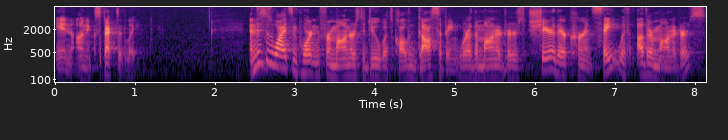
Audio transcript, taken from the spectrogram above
in unexpectedly. And this is why it's important for monitors to do what's called gossiping, where the monitors share their current state with other monitors.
